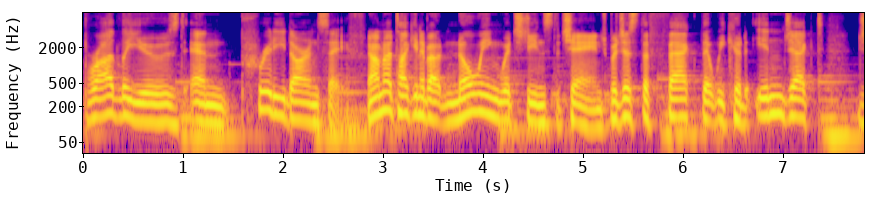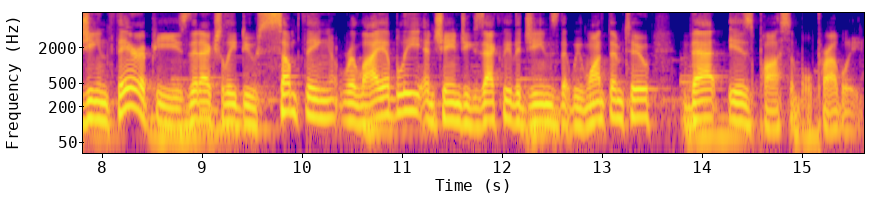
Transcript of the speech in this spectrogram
broadly used and pretty darn safe. Now, I'm not talking about knowing which genes to change, but just the fact that we could inject gene therapies that actually do something reliably and change exactly the genes that we want them to, that is possible, probably.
